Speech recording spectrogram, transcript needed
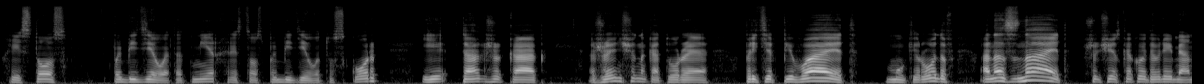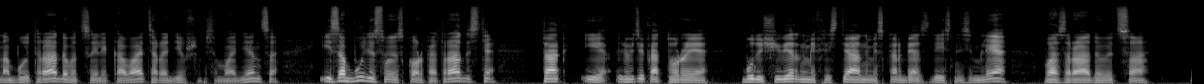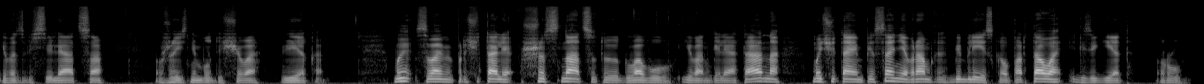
Христос победил этот мир, Христос победил эту скорбь, и так же, как женщина, которая претерпевает муки родов, она знает, что через какое-то время она будет радоваться и ликовать о родившемся младенце и забудет свою скорбь от радости, так и люди, которые, будучи верными христианами, скорбят здесь на земле, возрадуются и возвеселятся в жизни будущего века. Мы с вами прочитали 16 главу Евангелия от Иоанна. Мы читаем Писание в рамках библейского портала «Экзегет.ру».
